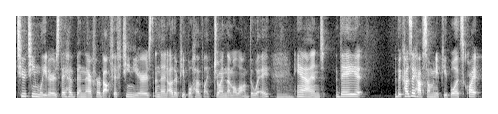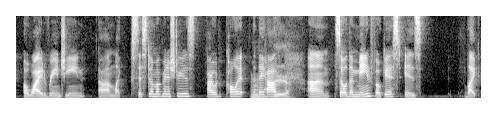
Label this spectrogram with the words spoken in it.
two team leaders they have been there for about 15 years and then other people have like joined them along the way mm. and they because they have so many people, it's quite a wide ranging um, like system of ministries, I would call it, that mm, they have. Yeah, yeah. Um, so the main focus is like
